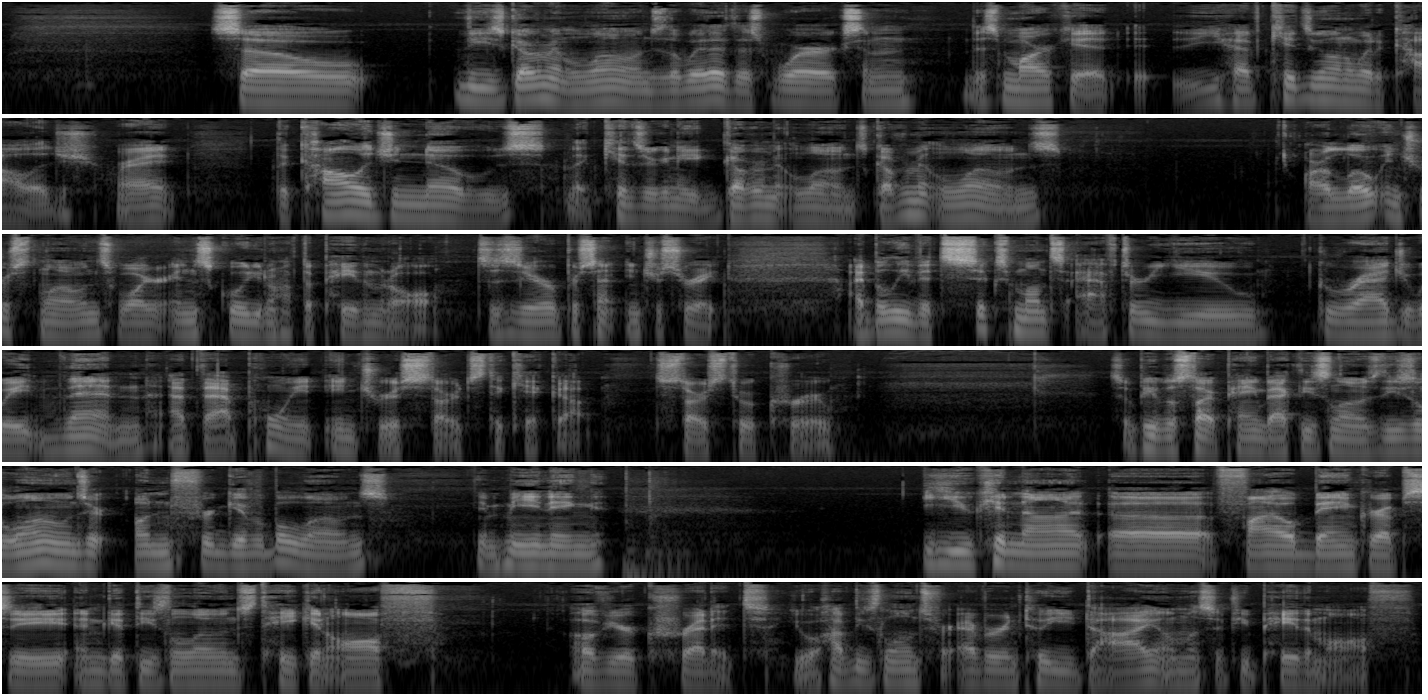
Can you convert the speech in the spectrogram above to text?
So these government loans, the way that this works, and this market, you have kids going away to college, right? The college knows that kids are going to get government loans. Government loans are low interest loans. While you're in school, you don't have to pay them at all. It's a 0% interest rate. I believe it's six months after you graduate, then at that point, interest starts to kick up, starts to accrue. So people start paying back these loans. These loans are unforgivable loans, meaning you cannot uh, file bankruptcy and get these loans taken off of your credit. You will have these loans forever until you die, unless if you pay them off.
